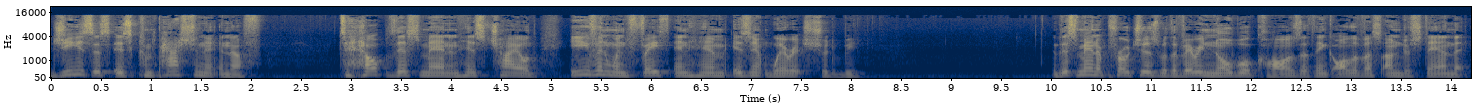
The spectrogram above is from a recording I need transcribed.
Jesus is compassionate enough to help this man and his child, even when faith in him isn't where it should be. This man approaches with a very noble cause. I think all of us understand that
